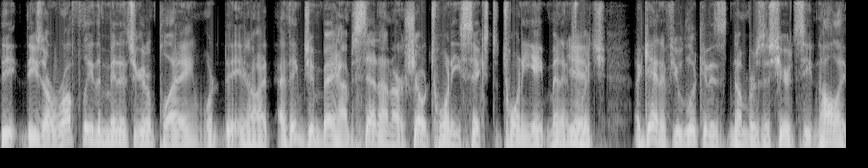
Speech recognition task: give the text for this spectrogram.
The, these are roughly the minutes you're going to play. What- You know, I, I think Jim Boeheim said on our show 26 to 28 minutes, Yeah. which again, if you look at his numbers this year at Seton Hall, I,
